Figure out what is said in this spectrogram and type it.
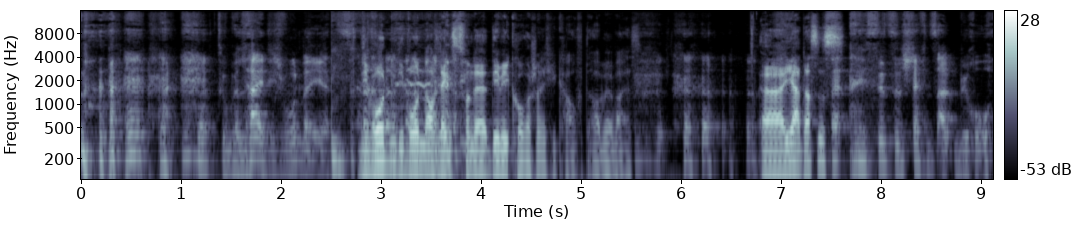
Tut mir leid, ich wundere jetzt. Die wurden, die wurden auch längst von der Demico wahrscheinlich gekauft, aber wer weiß. äh, ja, das ist. Ich sitze in Steffens alten Büro.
